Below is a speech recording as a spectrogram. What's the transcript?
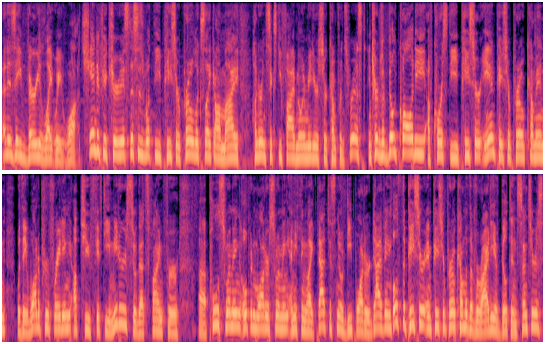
That is a very lightweight watch. And if you're curious, this is what the Pacer Pro looks like on my 165 millimeter circumference wrist. In terms of build quality, of course, the Pacer and Pacer Pro come in with a waterproof rating up to 50 meters, so that's fine for uh, pool swimming, open water swimming, anything like that, just no deep water diving. Both the Pacer and Pacer Pro come with a variety of built-in sensors.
